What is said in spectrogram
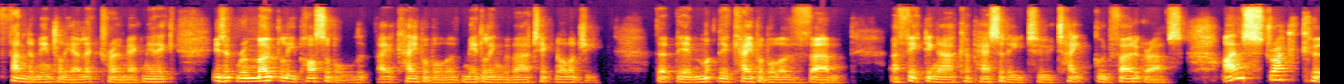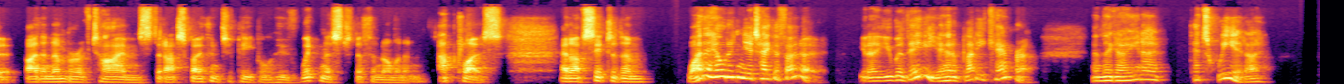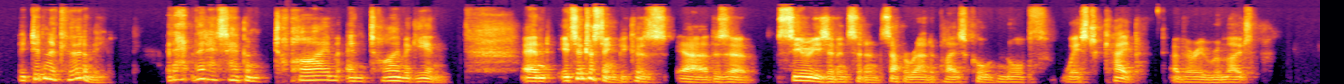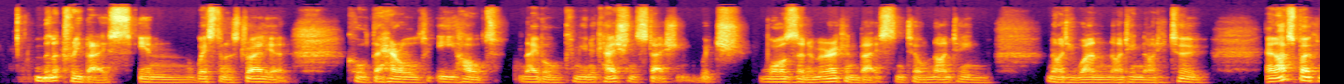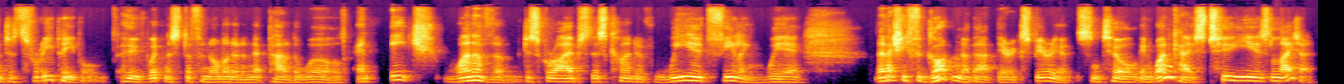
fundamentally electromagnetic. Is it remotely possible that they are capable of meddling with our technology, that they're, they're capable of um, affecting our capacity to take good photographs? I'm struck, Curt, by the number of times that I've spoken to people who've witnessed the phenomenon up close. And I've said to them, why the hell didn't you take a photo? You know, you were there, you had a bloody camera. And they go, you know, that's weird. I, it didn't occur to me. That, that has happened time and time again. And it's interesting because uh, there's a series of incidents up around a place called Northwest Cape, a very remote military base in Western Australia called the Harold E. Holt Naval Communications Station, which was an American base until 1991, 1992. And I've spoken to three people who've witnessed the phenomenon in that part of the world, and each one of them describes this kind of weird feeling where they've actually forgotten about their experience until, in one case, two years later,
